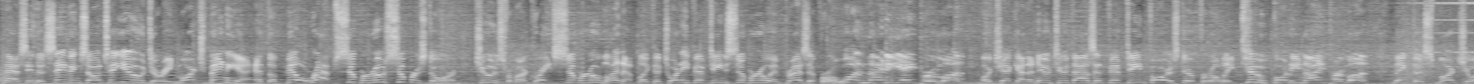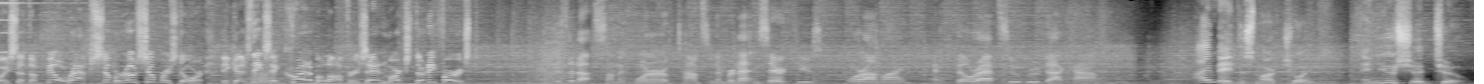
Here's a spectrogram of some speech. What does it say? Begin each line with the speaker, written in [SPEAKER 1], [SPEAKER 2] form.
[SPEAKER 1] passing the savings on to you during March Mania at the Bill Rapp Subaru Superstore. Choose from our great Subaru lineup like the 2015 Subaru Impreza for $198 per month, or check out a new 2015 Forester for only $249 per month. Make the smart choice at the Bill Rapp Subaru Superstore because these incredible offers end March 31st.
[SPEAKER 2] Visit us on the corner of Thompson and Burnet in Syracuse or online at BillRappSubaru.com.
[SPEAKER 3] I made the smart choice, and you should too.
